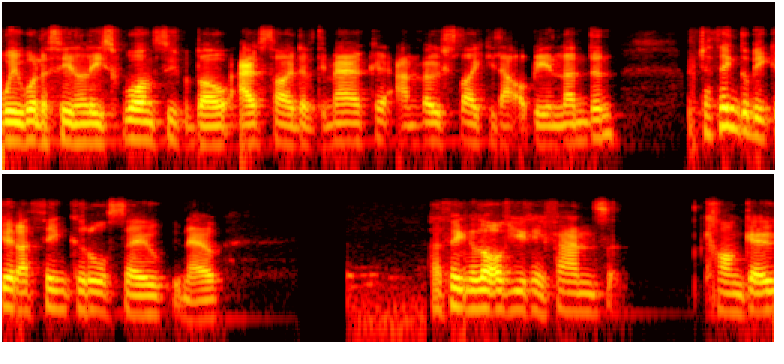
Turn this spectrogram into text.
we would have seen at least one Super Bowl outside of the America, and most likely that will be in London, which I think will be good. I think could also, you know, I think a lot of UK fans can't go,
